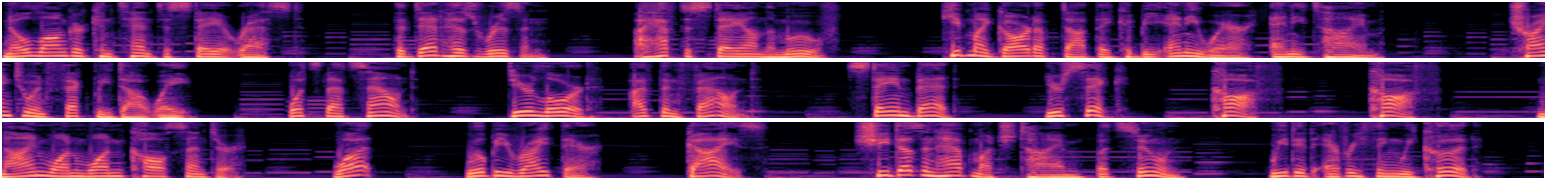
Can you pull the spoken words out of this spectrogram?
No longer content to stay at rest. The dead has risen. I have to stay on the move. Keep my guard up. Dot. They could be anywhere, anytime. Trying to infect me. Dot. Wait. What's that sound? Dear Lord, I've been found. Stay in bed. You're sick. Cough. Cough. 911 call center. What? We'll be right there. Guys. She doesn't have much time, but soon. We did everything we could.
